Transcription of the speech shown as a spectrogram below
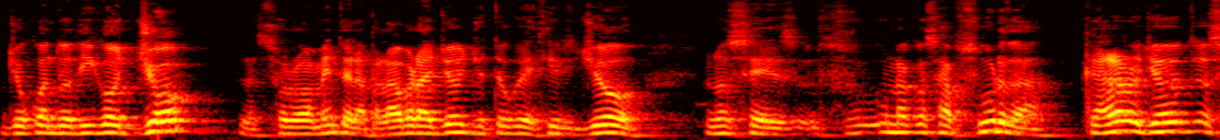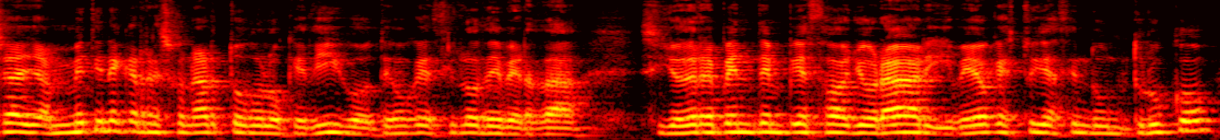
Yo cuando digo yo, la- solamente la palabra yo, yo tengo que decir yo. No sé, es una cosa absurda. Claro, yo, o sea, a mí me tiene que resonar todo lo que digo, tengo que decirlo de verdad. Si yo de repente empiezo a llorar y veo que estoy haciendo un truco,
